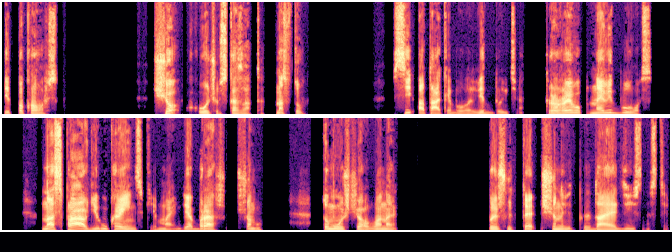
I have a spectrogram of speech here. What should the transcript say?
під Покровськом. Що хочу сказати наступне. Всі атаки були відбиті, прориву не відбулося. Насправді українські медіа брешуть. Чому? Тому що вони пишуть те, що не відповідає дійсності.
